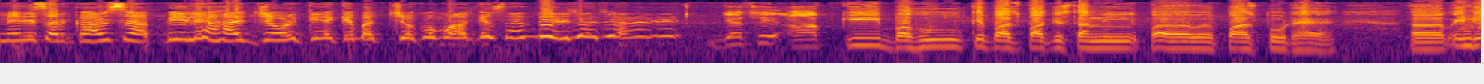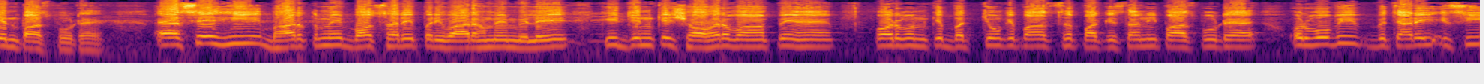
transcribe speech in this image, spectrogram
मेरी सरकार से अपील है हाथ जोड़ के कि बच्चों को माँ के साथ भेजा जाए। जैसे आपकी बहू के पास पाकिस्तानी पासपोर्ट है इंडियन पासपोर्ट है, ऐसे ही भारत में बहुत सारे परिवार हमें मिले कि जिनके शौहर वहाँ पे हैं और उनके बच्चों के पास पाकिस्तानी पासपोर्ट है और वो भी बेचारे इसी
